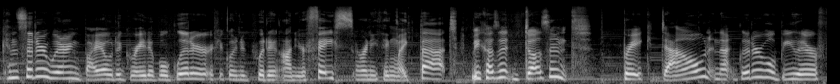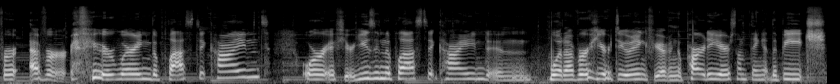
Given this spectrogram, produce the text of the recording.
consider wearing biodegradable glitter if you're going to putting it on your face or anything like that, because it doesn't break down and that glitter will be there forever if you're wearing the plastic kind or if you're using the plastic kind and whatever you're doing, if you're having a party or something at the beach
